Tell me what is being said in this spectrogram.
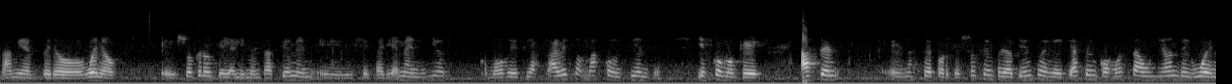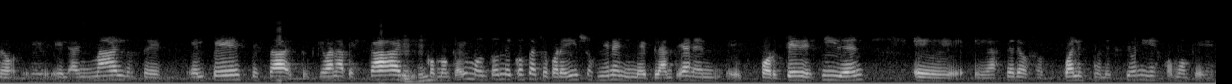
también, pero bueno, eh, yo creo que la alimentación en, eh, vegetariana en niños, como vos decías, cada vez son más conscientes y es como que hacen eh, no sé, porque yo siempre lo pienso desde que hacen como esa unión de, bueno, eh, el animal, no sé, el pez que, está, que van a pescar, y como que hay un montón de cosas que por ahí ellos vienen y me plantean en eh, por qué deciden hacer, o cuál es su elección, y es como que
